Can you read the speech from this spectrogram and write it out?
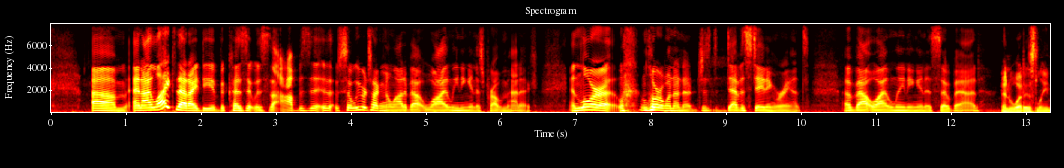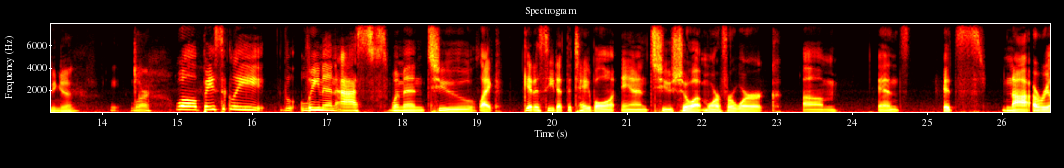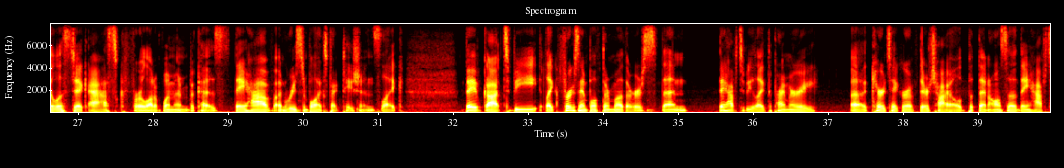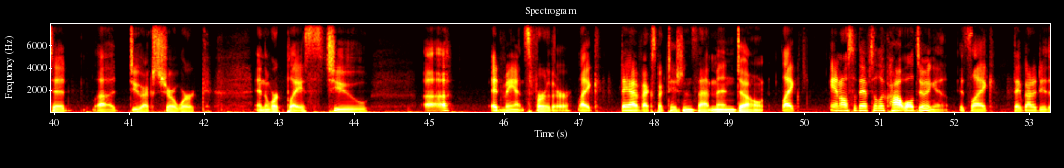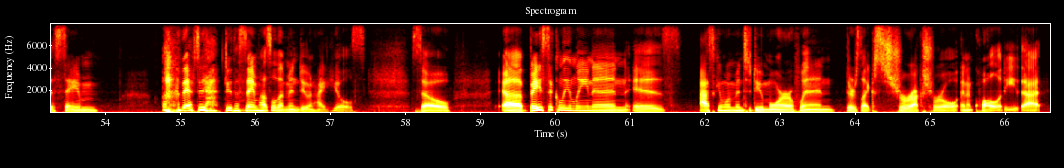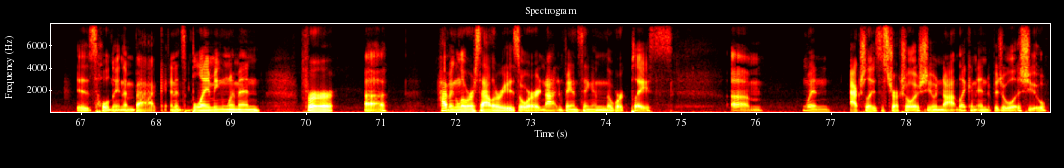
Um, and I liked that idea because it was the opposite. So we were talking a lot about why leaning in is problematic, and Laura Laura went on a just devastating rant about why leaning in is so bad. And what is leaning in? Laura, Well, basically, L- Lean In asks women to like get a seat at the table and to show up more for work. Um, and it's not a realistic ask for a lot of women because they have unreasonable expectations. Like they've got to be like, for example, if they're mothers, then they have to be like the primary uh, caretaker of their child, but then also they have to uh, do extra work in the workplace to uh, advance further. Like they have expectations that men don't. Like, and also they have to look hot while doing it. It's like they've got to do the same. they have to do the same hustle that men do in high heels. So, uh, basically, lean in is asking women to do more when there's like structural inequality that is holding them back, and it's blaming women for uh, having lower salaries or not advancing in the workplace um, when actually it's a structural issue and not like an individual issue.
